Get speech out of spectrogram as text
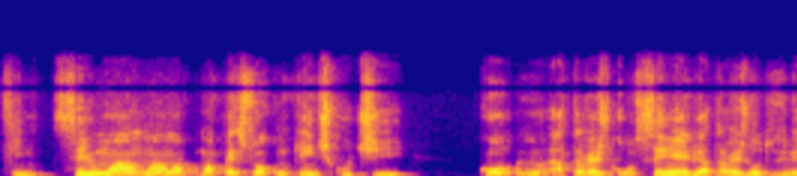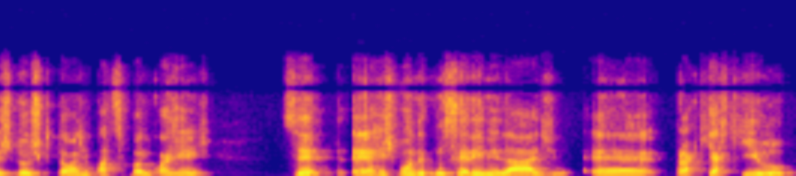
enfim, ser uma, uma, uma, pessoa com quem discutir com, através do conselho, através de outros investidores que estão ali participando com a gente, ser, é, responder com serenidade é, para que aquilo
